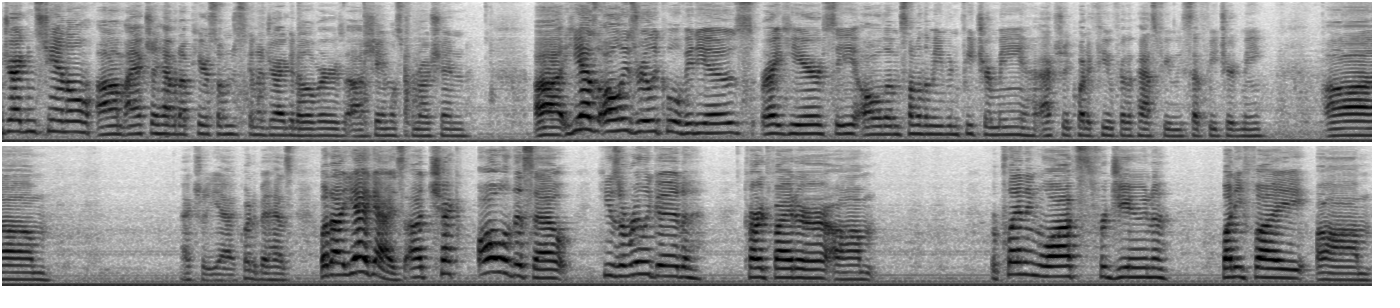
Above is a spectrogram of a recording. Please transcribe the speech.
Dragon's channel. Um, I actually have it up here, so I'm just gonna drag it over. Uh, shameless promotion. Uh, he has all these really cool videos right here. See, all of them. Some of them even feature me. Actually, quite a few for the past few weeks have featured me. Um, actually, yeah, quite a bit has. But uh, yeah, guys, uh, check all of this out. He's a really good card fighter. Um, we're planning lots for June. Buddy fight. Um,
